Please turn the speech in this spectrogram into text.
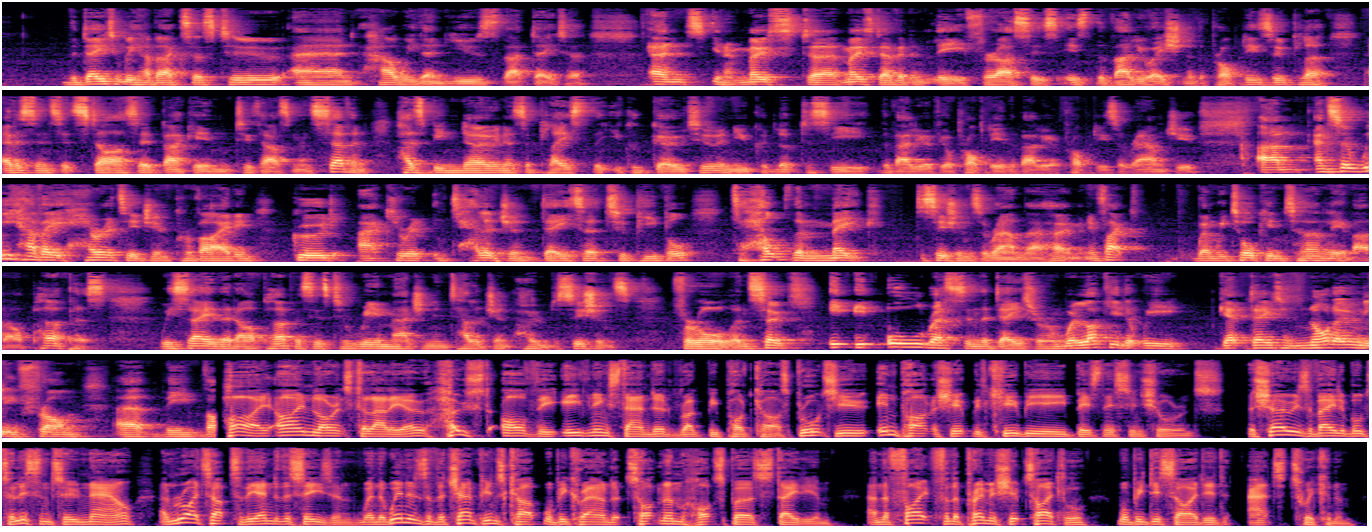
the data we have access to and how we then use that data. And you know, most uh, most evidently for us is is the valuation of the property. Zoopla, ever since it started back in 2007, has been known as a place that you could go to and you could look to see the value of your property and the value of properties around you. Um, and so we have a heritage in providing good, accurate, intelligent data to people to help them make decisions around their home. And in fact, when we talk internally about our purpose, we say that our purpose is to reimagine intelligent home decisions for all. And so it, it all rests in the data. And we're lucky that we get data not only from uh, the. Hi, I'm Lawrence Dallaglio, host of the Evening Standard Rugby Podcast, brought to you in partnership with QBE Business Insurance. The show is available to listen to now and right up to the end of the season when the winners of the Champions Cup will be crowned at Tottenham Hotspur Stadium and the fight for the Premiership title will be decided at Twickenham.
